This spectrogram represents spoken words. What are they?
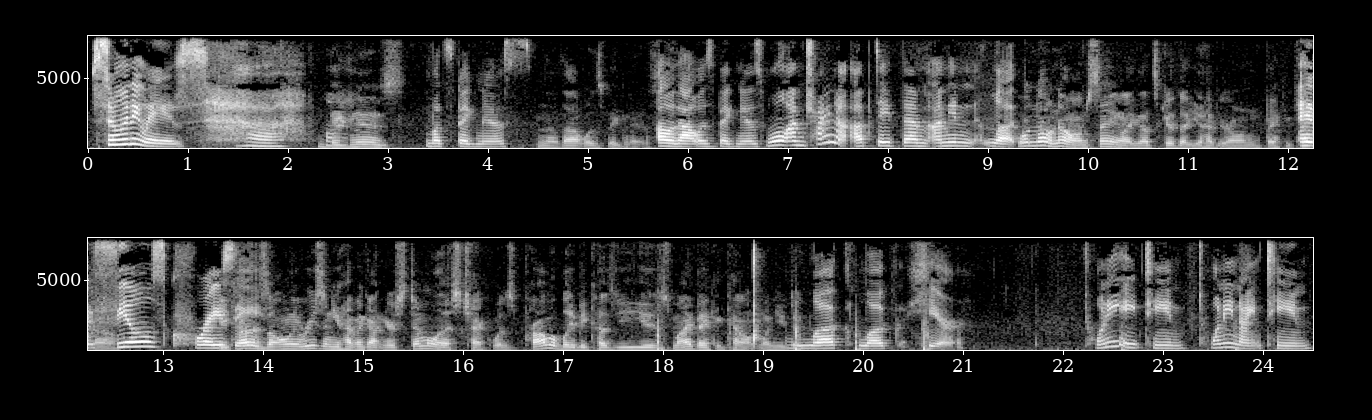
So, anyways, Big news. What's big news? No, that was big news. Oh, that was big news. Well, I'm trying to update them. I mean, look, Well, no, no, I'm saying like that's good that you have your own bank account it now. feels crazy. Because the only reason you haven't gotten your stimulus check was probably because you used my bank account when you did. Look, look here. 2018, 2019,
